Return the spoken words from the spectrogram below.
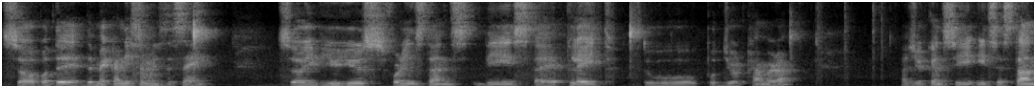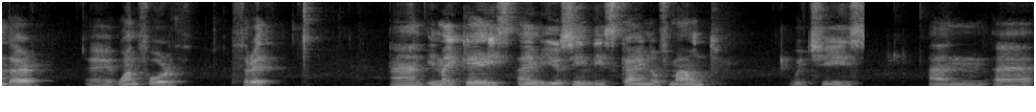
So but the the mechanism is the same. So if you use for instance this uh, plate to put your camera as you can see it's a standard uh, one-fourth thread. And in my case I'm using this kind of mount which is an uh,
